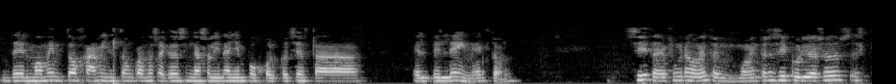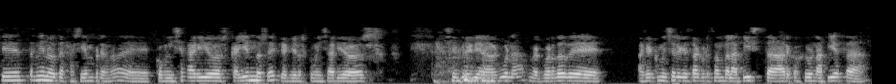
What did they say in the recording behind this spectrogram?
del momento Hamilton cuando se quedó sin gasolina y empujó el coche hasta el pit lane, Héctor? Sí, también fue un gran momento. En momentos así curiosos es que también nos deja siempre, ¿no? Eh, comisarios cayéndose, que aquí los comisarios siempre tienen alguna. Me acuerdo de aquel comisario que está cruzando la pista a recoger una pieza,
